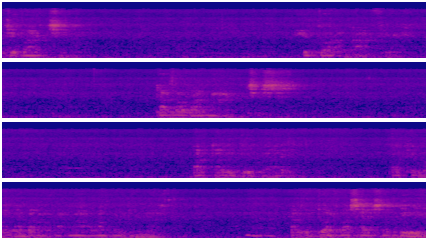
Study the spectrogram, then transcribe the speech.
yang belum wajib haji itu orang kafir dan orang najis padahal itu baik bagaimana kalau orang awam mendengar dan itu adalah saya sendiri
